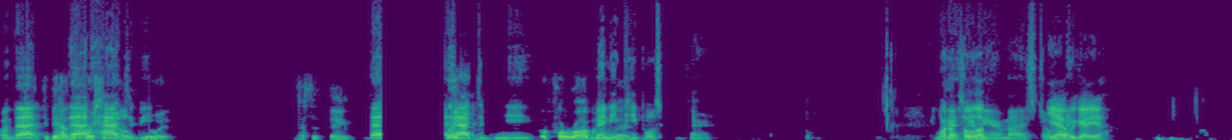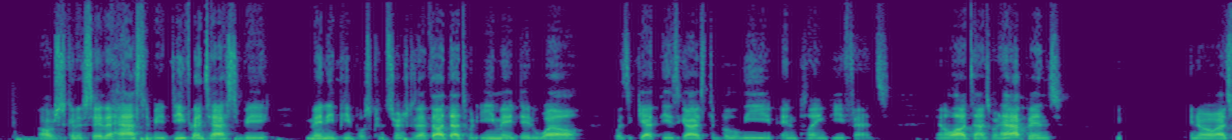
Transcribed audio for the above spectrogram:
Well, that I think they have the personnel to, be, do it. That's the thing. That like, had to be before Rob many people's concern. Want to pull up? yeah, we got you. I was just gonna say that has to be defense has to be many people's concerns because I thought that's what Ime did well was to get these guys to believe in playing defense. And a lot of times, what happens, you know, as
